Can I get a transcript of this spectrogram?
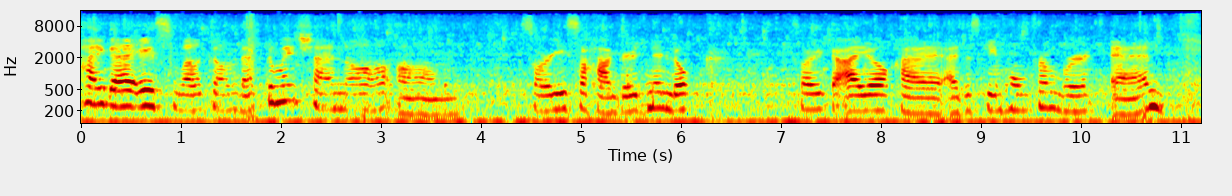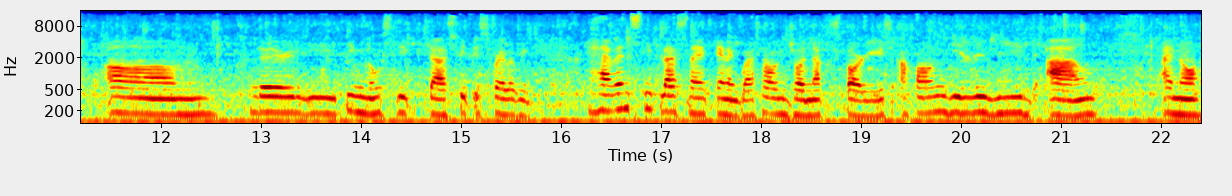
hi guys! Welcome back to my channel. Um, sorry sa haggard na look. Sorry kaayo kay I just came home from work and um, literally team no sleep. The sleep is for the week. I haven't sleep last night kaya nagbasa akong Knox stories. Ako ang read ang ano,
